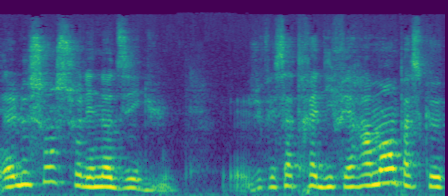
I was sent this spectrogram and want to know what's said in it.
la leçon sur les notes aiguës. Je fais ça très différemment parce que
